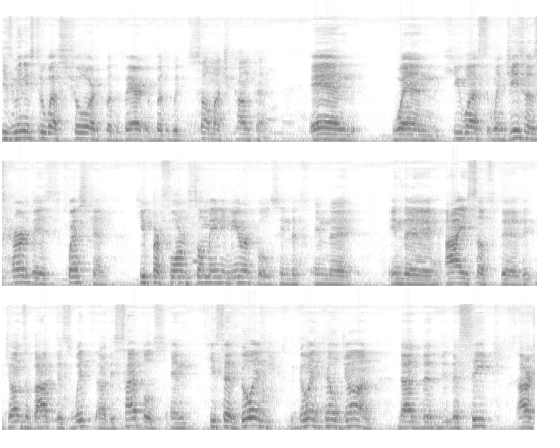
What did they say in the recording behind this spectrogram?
his ministry was short, but very but with so much content. And when he was when Jesus heard this question he performed so many miracles in the in the in the eyes of the, the John the Baptist with uh, disciples, and he said, "Go and go and tell John that the, the, the sick are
